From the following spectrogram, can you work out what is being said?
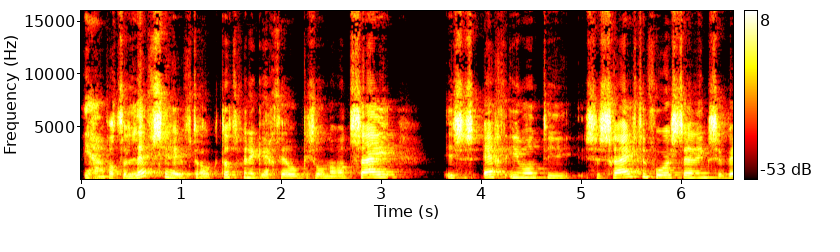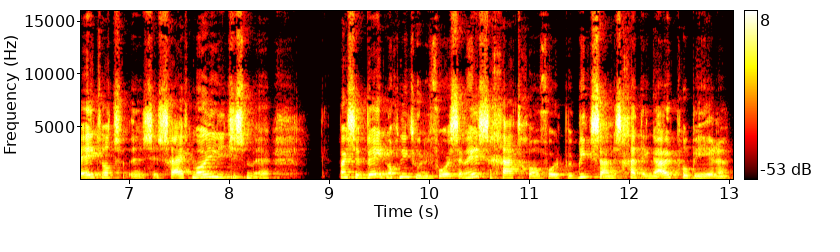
ja, wat een lef ze heeft ook. Dat vind ik echt heel bijzonder. Want zij is dus echt iemand die. Ze schrijft een voorstelling, ze weet wat. Ze schrijft mooie liedjes. Maar ze weet nog niet hoe die voorstelling is. Ze gaat gewoon voor het publiek staan. Dus ze gaat dingen uitproberen.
